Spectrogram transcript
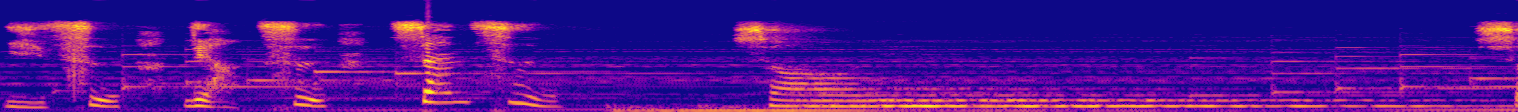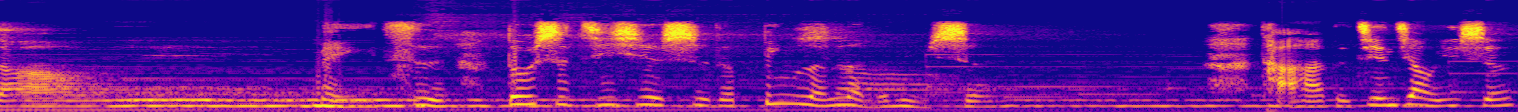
一次、两次、三次，小音，小音，每一次都是机械式的冰冷冷的女声。他的尖叫一声，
